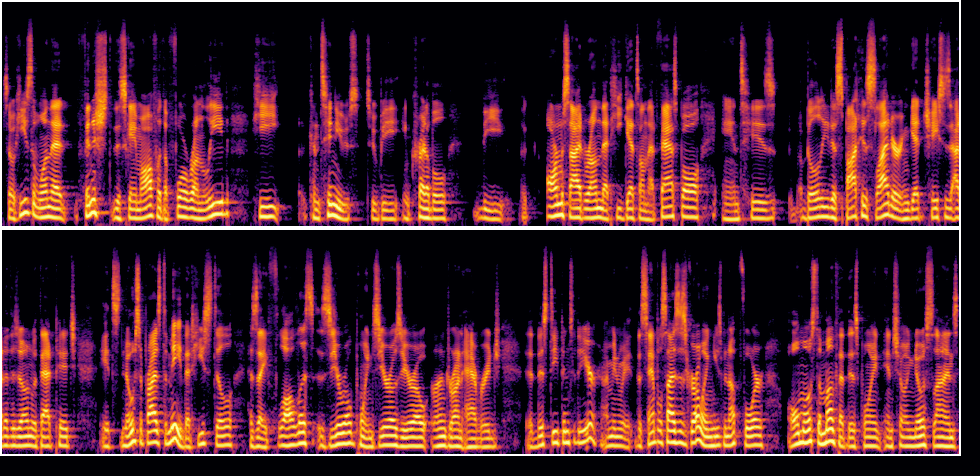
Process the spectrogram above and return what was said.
So he's the one that finished this game off with a four run lead. He continues to be incredible. The, the arm side run that he gets on that fastball and his ability to spot his slider and get chases out of the zone with that pitch. It's no surprise to me that he still has a flawless 0.00 earned run average this deep into the year. I mean, the sample size is growing. He's been up for almost a month at this point and showing no signs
